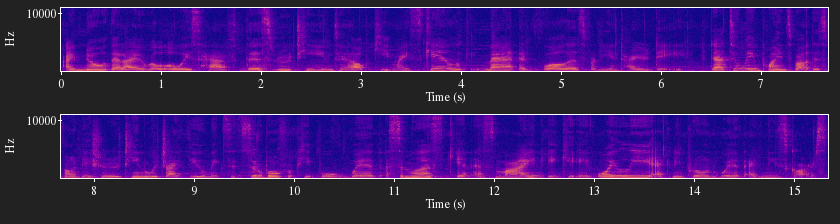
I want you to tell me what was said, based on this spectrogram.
I know that I will always have this routine to help keep my skin looking matte and flawless for the entire day. There are two main points about this foundation routine which I feel makes it suitable for people with a similar skin as mine, aka oily, acne prone with acne scars.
